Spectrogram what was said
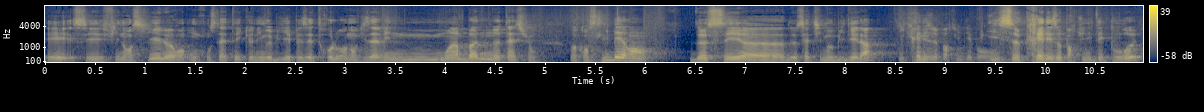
Et ces financiers leur ont constaté que l'immobilier pesait trop lourd, donc ils avaient une moins bonne notation. Donc en se libérant de, ces, euh, de cet immobilier-là, ils créent des opportunités pour eux. Ils se créent des opportunités pour eux,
